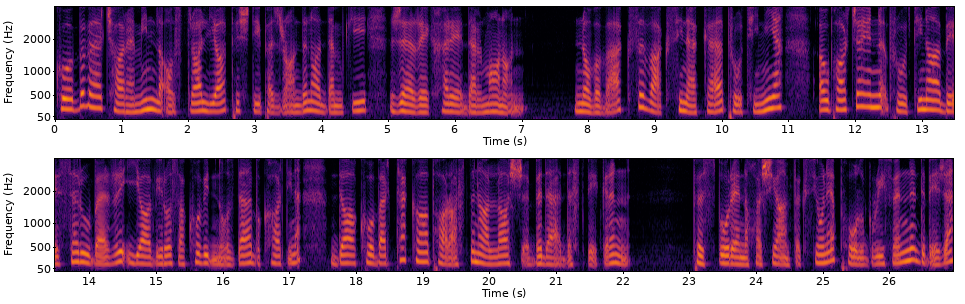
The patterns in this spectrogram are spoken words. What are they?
کو به چارمین لأسترالیا پشتی پجراندنا دمکی جرک خر درمانان. نوواکس واکسینه که پروتینیه او پارچه این پروتینا به سرو بر یا ویروسا کووید 19 بکارتینه دا کو بر تکا پاراستنا لاش بده دست بکرن. پسپور نخوشی انفکسیون پول گریفن دبیجه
